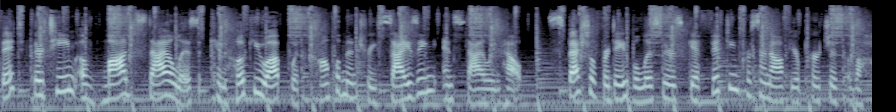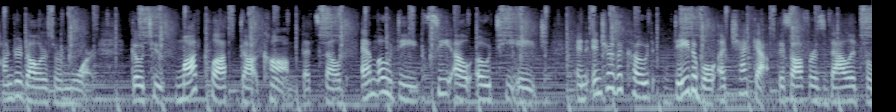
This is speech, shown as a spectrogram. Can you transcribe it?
fit? Their team of mod stylists can hook you up with complimentary sizing and styling help. Special for Dateable listeners, get 15% off your purchase of $100 or more. Go to modcloth.com, that's spelled M O D C L O T H, and enter the code DATEABLE at checkout. This offer is valid for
